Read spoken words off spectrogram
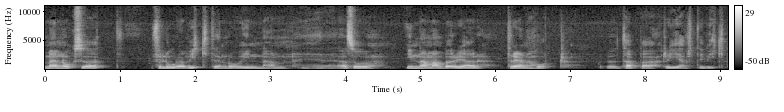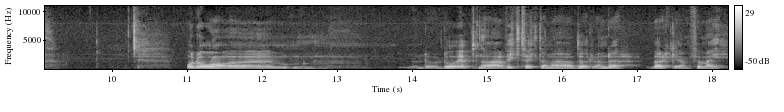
Men också att förlora vikten då innan. Eh, alltså innan man börjar träna hårt. Eh, tappa rejält i vikt. Och då, eh, då, då öppnar Viktväktarna dörren där. Verkligen för mig.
